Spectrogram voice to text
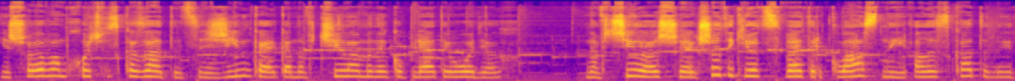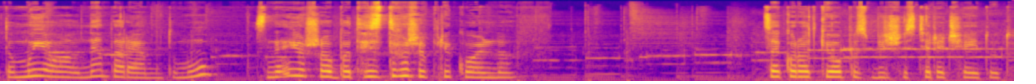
І що я вам хочу сказати, це жінка, яка навчила мене купляти одяг. Навчила, що якщо такий от светр класний, але скатаний, то ми його не беремо. Тому з нею шопатись дуже прикольно. Це короткий опис більшості речей тут.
